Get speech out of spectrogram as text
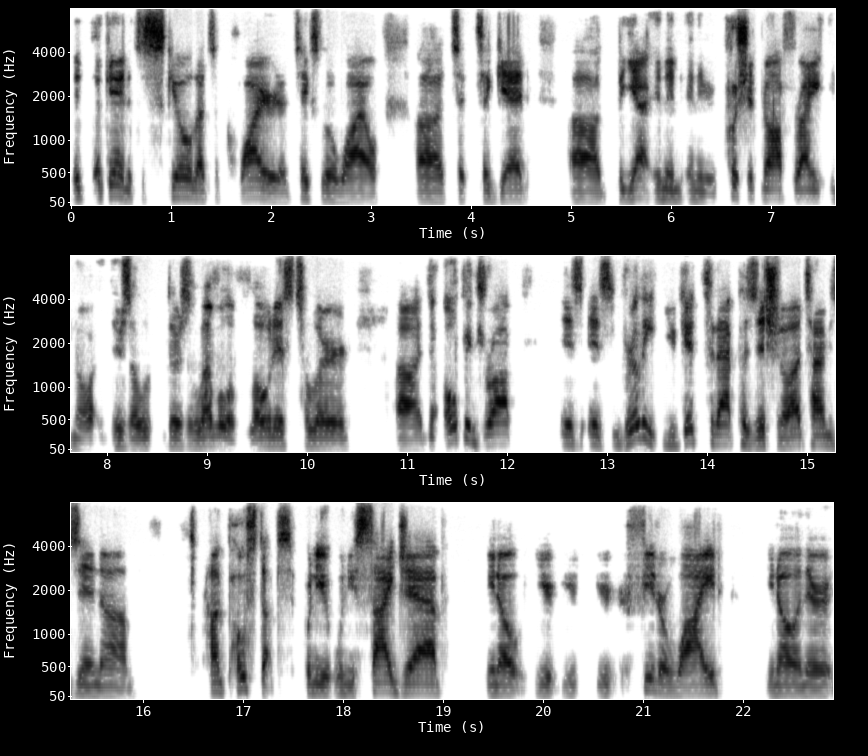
it again, it's a skill that's acquired. It takes a little while uh, to to get. Uh, but yeah, and then and you push it off right. You know, there's a there's a level of lotus to learn. Uh, the open drop is is really you get to that position a lot of times in um, on post ups when you when you side jab. You know, your you your feet are wide. You know, and they're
